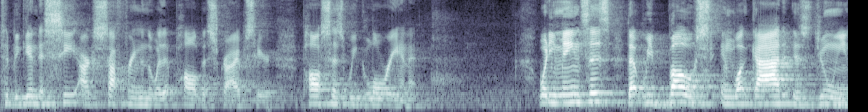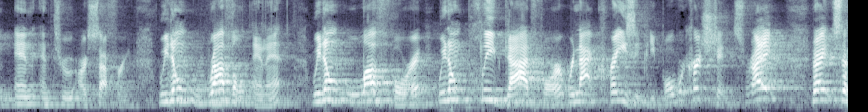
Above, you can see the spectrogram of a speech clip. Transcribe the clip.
to begin to see our suffering in the way that Paul describes here. Paul says we glory in it. What he means is that we boast in what God is doing in and through our suffering. We don't revel in it. We don't love for it. We don't plead God for it. We're not crazy people. We're Christians, right? Right? So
